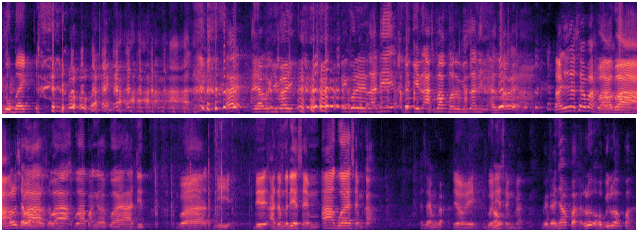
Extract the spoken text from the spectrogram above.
go bike. eh, Ayo bagi baik. Nih gue dari tadi bikin asbak baru bisa nih asbak. Oke. Selanjutnya siapa? Gua gua Nama lu siapa? gua, gua gua panggil gua Adit. Gua di di Adam tadi SMA, gua SMK. SMK. Yoi, gua di Oh. SMK. Bedanya apa? Lu hobi lu apa?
